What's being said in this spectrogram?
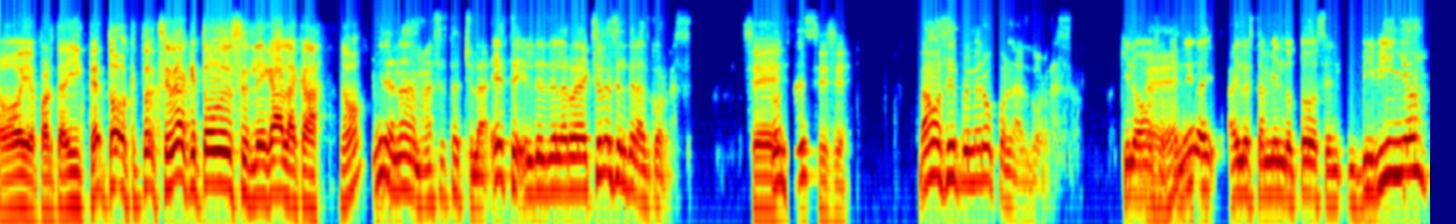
Oye, aparte ahí, que, todo- que todo- que se vea que todo es legal acá, ¿no? Mira nada más esta chula. Este, el desde la redacción es el de las gorras. Sí, Entonces- sí, sí. Vamos a ir primero con las gorras. Aquí lo vamos a Eh. poner, ahí, ahí lo están viendo todos en Viviño.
